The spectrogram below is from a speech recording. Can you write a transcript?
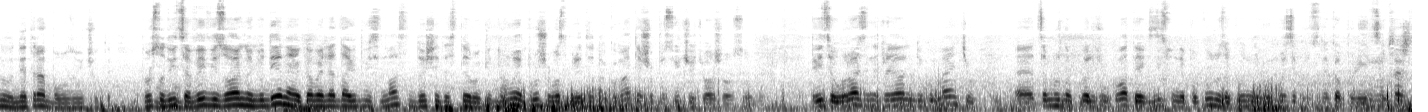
ну, не треба озвучити. Просто Мгм. дивіться, ви візуально людина, яка виглядає від 18 до 60 років. Тому я прошу вас прийти документи, що посвідчують вашу особу. Дивіться, у разі неприявлення документів е, це можна кваліфікувати як звісно непокору законній вимозі працівника поліції. Ну, це ж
